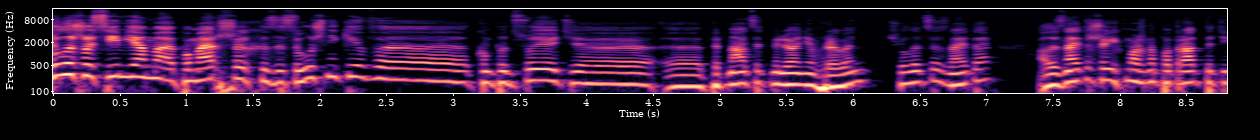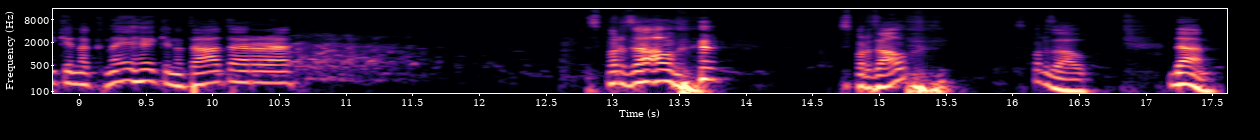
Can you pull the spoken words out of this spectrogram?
чули, що сім'ям е, померших ЗСУшників е, компенсують е, 15 мільйонів гривень? Чули це, знаєте? Але знаєте, що їх можна потратити тільки на книги, кінотеатр, спортзал. Спортзал? Спортзал. Да.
